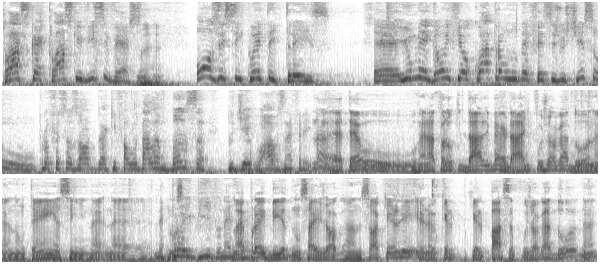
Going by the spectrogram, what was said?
Clássico é clássico e vice-versa. É. 11:53 é, e o Mengão enfiou 4x1 no Defesa e Justiça. O professor Oswaldo aqui falou da lambança do Diego Alves, né, Frei? Não, é, até o, o Renato falou que dá liberdade pro jogador, né? Não tem assim, né? né Não é não- proibido, né, Não é Frei? proibido não sair jogando. Só que ele, o que ele, que ele passa pro jogador, né?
